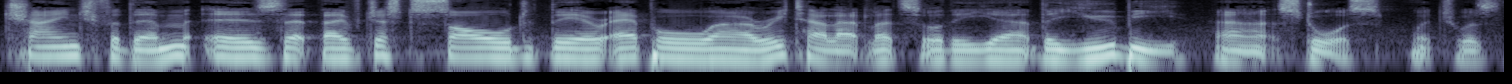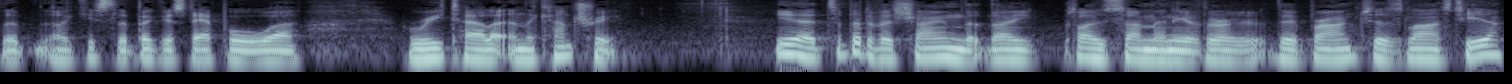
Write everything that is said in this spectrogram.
change for them is that they've just sold their Apple uh, retail outlets or the uh, the Yoobee uh, stores, which was the I guess the biggest Apple uh, retailer in the country. Yeah, it's a bit of a shame that they closed so many of their, their branches last year,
